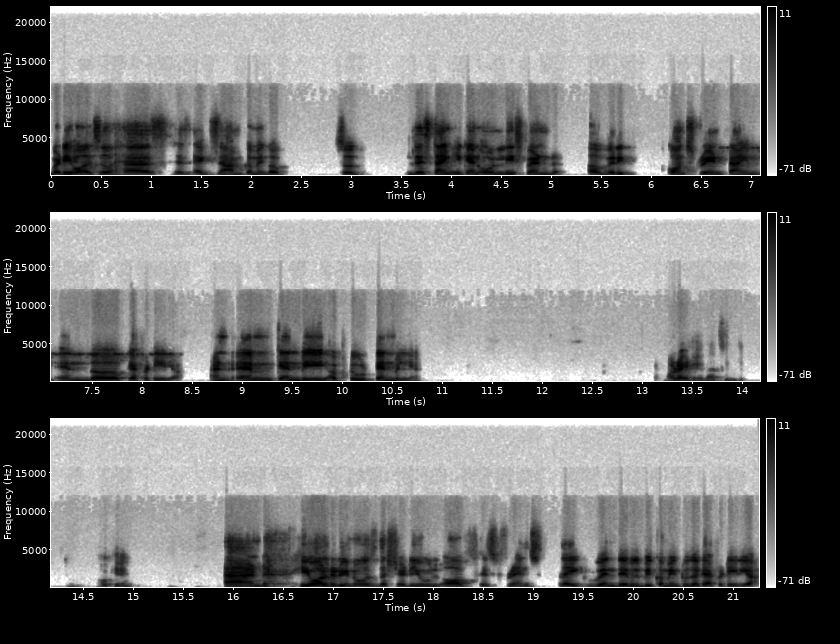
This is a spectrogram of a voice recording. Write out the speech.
But he also has his exam coming up. So this time he can only spend a very constrained time in the cafeteria. And M can be up to 10 million. All right. Okay. That's okay. And he already knows the schedule of his friends, like when they will be coming to the cafeteria.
